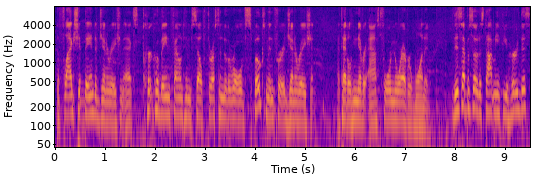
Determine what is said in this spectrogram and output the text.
the flagship band of Generation X, Kurt Cobain found himself thrust into the role of spokesman for a generation, a title he never asked for nor ever wanted. This episode of Stop Me If You Heard This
